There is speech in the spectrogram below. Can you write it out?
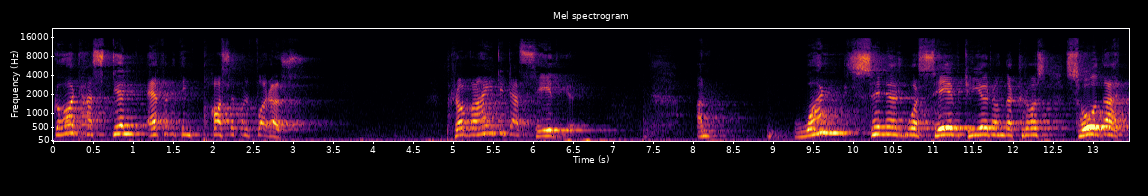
God has done everything possible for us, provided a Saviour. And one sinner was saved here on the cross so that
